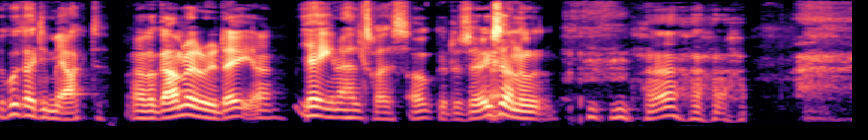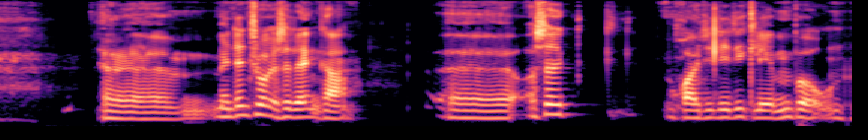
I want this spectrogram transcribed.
jeg kunne ikke rigtig mærke det. Og hvor gammel er du i dag? Ja? Jeg er 51. Okay, du ser ikke ja. sådan ud. øh, men den tog jeg så dengang. Øh, og så røg det lidt i glemmebogen.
